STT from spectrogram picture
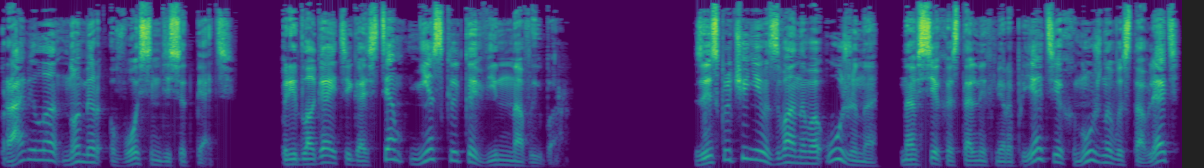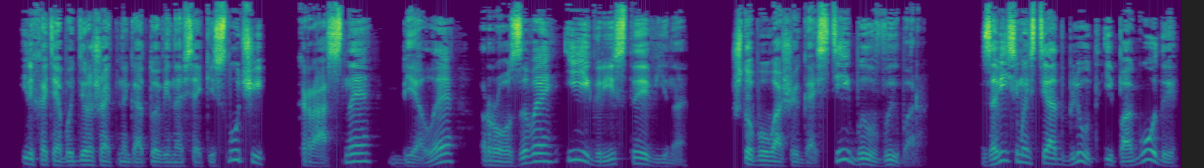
Правило номер 85. Предлагайте гостям несколько вин на выбор. За исключением званого ужина, на всех остальных мероприятиях нужно выставлять или хотя бы держать наготове на всякий случай красное, белое, розовое и игристое вина, чтобы у ваших гостей был выбор. В зависимости от блюд и погоды,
